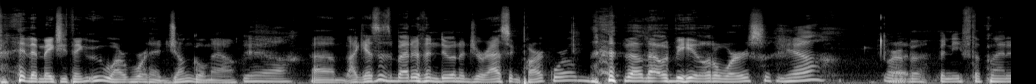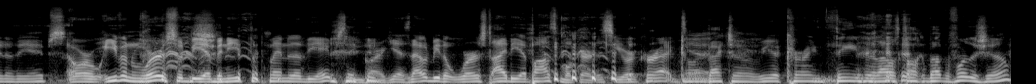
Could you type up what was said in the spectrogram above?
that makes you think, ooh, we're in a jungle now. Yeah. Um, I guess it's better than doing a Jurassic Park world, though that would be a little worse. Yeah. or but- be- beneath the Planet of the Apes. Or even worse would be a Beneath the Planet of the Apes theme park. Yes, that would be the worst idea possible, Curtis. You are correct. Going Yeah. back to a reoccurring theme that I was talking about before the show.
